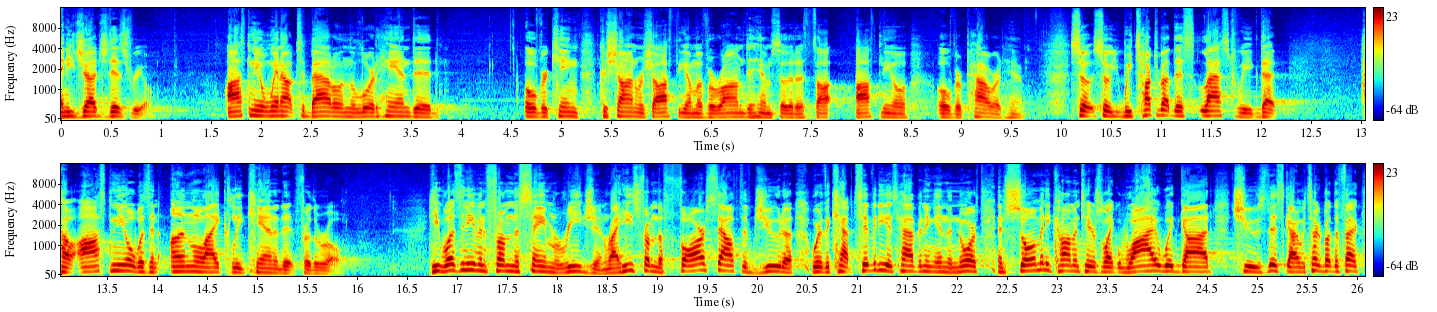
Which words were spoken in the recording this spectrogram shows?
and he judged Israel. Othniel went out to battle, and the Lord handed over King Cushan Rishathaim of Aram to him, so that Othniel overpowered him. So, so we talked about this last week that how Othniel was an unlikely candidate for the role. He wasn't even from the same region, right? He's from the far south of Judah where the captivity is happening in the north. And so many commentators were like, why would God choose this guy? We talked about the fact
